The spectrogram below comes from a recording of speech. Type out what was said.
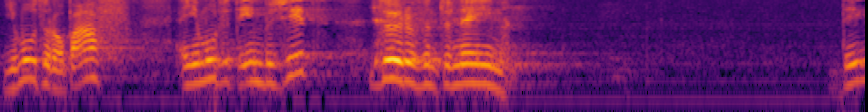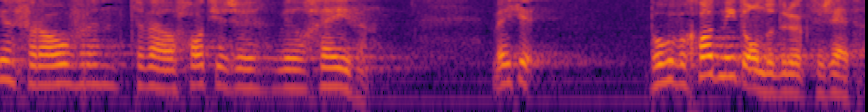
je moet erop af en je moet het in bezit durven te nemen. Dingen veroveren terwijl God je ze wil geven. Weet je, we hoeven God niet onder druk te zetten.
